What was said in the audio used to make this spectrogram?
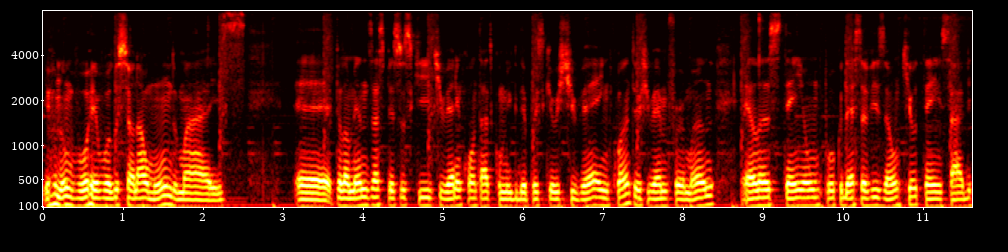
eu não vou revolucionar o mundo, mas é, pelo menos as pessoas que tiverem contato comigo depois que eu estiver, enquanto eu estiver me formando, elas tenham um pouco dessa visão que eu tenho, sabe?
